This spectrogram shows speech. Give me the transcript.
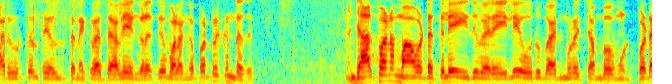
அறிவுறுத்தல் தேர்தல் திணைக்களத்தாலே எங்களுக்கு வழங்கப்பட்டிருக்கின்றது. யாழ்ப்பாணம் மாவட்டத்திலே இதுவரையிலே ஒரு வன்முறை சம்பவம் உட்பட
